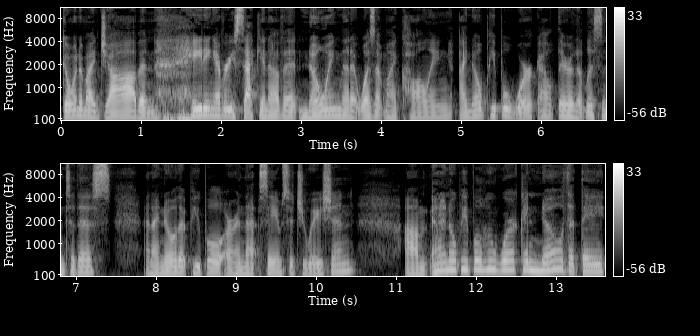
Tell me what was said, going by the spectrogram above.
going to my job and hating every second of it, knowing that it wasn't my calling. I know people work out there that listen to this, and I know that people are in that same situation. Um, and I know people who work and know that they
